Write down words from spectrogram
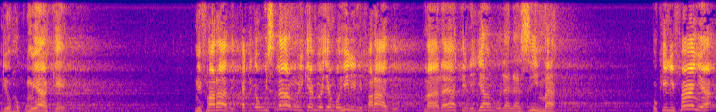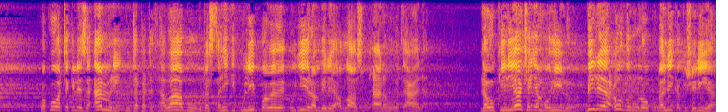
ndio hukumu yake. Ni faradhi. Katika uislamu likiambiwa jambo hili ni faradhi maana yake ni jambo la lazima. Ukilifanya kwa kuwa watekeleza amri utapata thawabu utastahiki kulipwa wewe ujira mbele ya Allah subhanahu wa ta'ala. Na ukiliacha jambo hilo bila ya udhuru unaokubalika kisheria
